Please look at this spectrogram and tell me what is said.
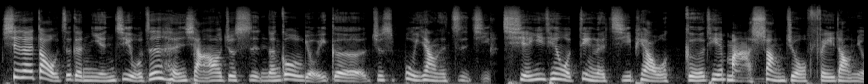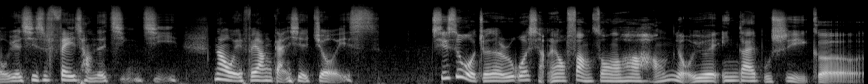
现在到我这个年纪，我真的很想要，就是能够有一个就是不一样的自己。前一天我订了机票，我隔天马上就飞到纽约，其实非常的紧急。那我也非常感谢 Joyce。其实我觉得，如果想要放松的话，好像纽约应该不是一个。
